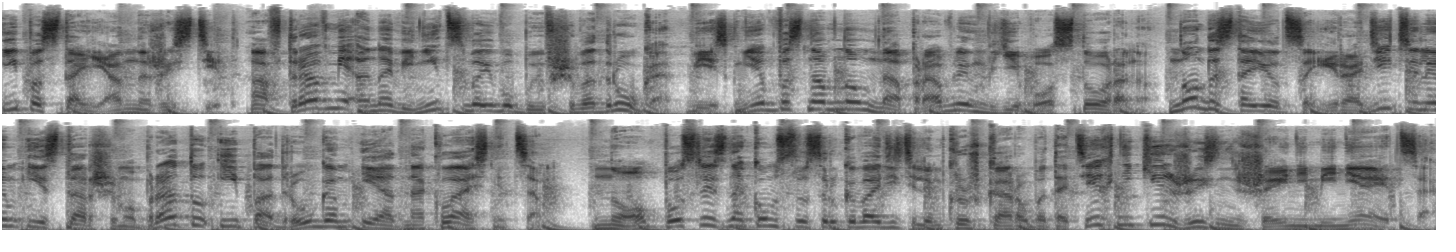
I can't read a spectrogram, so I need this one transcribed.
и постоянно жестит. А в травме она винит своего бывшего друга. Весь гнев в основном направлен в его сторону. Но достается и родителям, и старшему брату, и подругам, и одноклассницам. Но после знакомства с руководителем кружка робототехники жизнь Жени меняется.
